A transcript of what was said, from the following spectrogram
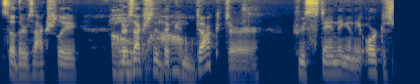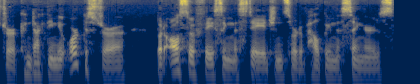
So there's actually Oh, there's actually the conductor who's standing in the orchestra conducting the orchestra but also facing the stage and sort of helping the singers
